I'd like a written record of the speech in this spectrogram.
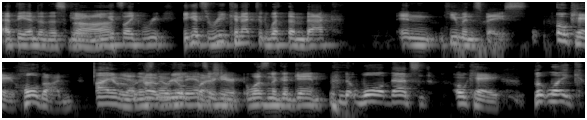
at the end of this game. Aw. He gets like re- he gets reconnected with them back in human space. Okay, hold on. I have Yeah, a, there's a no real good answer question. here. It wasn't a good game. Well, that's okay, but like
